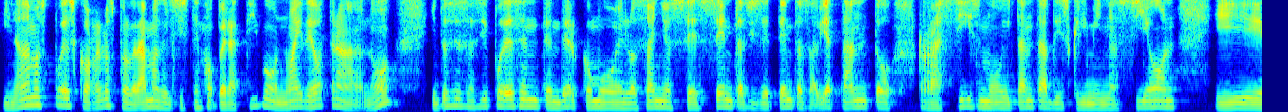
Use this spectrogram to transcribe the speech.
y nada más puedes correr los programas del sistema operativo, no hay de otra, ¿no? Entonces así puedes entender cómo en los años 60 y 70 había tanto racismo y tanta discriminación y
